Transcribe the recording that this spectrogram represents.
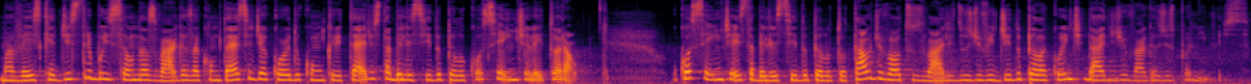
uma vez que a distribuição das vagas acontece de acordo com o critério estabelecido pelo quociente eleitoral. O quociente é estabelecido pelo total de votos válidos dividido pela quantidade de vagas disponíveis.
